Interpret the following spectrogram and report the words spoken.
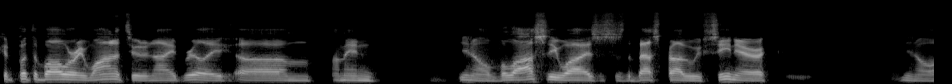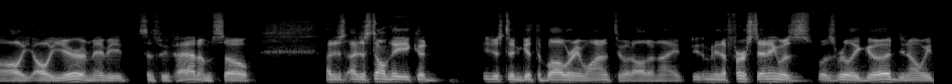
could put the ball where he wanted to tonight. Really, um, I mean, you know, velocity wise, this is the best probably we've seen Eric. You know, all all year and maybe since we've had him. So, I just I just don't think he could he just didn't get the ball where he wanted to at all tonight. I mean, the first inning was was really good. You know, we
